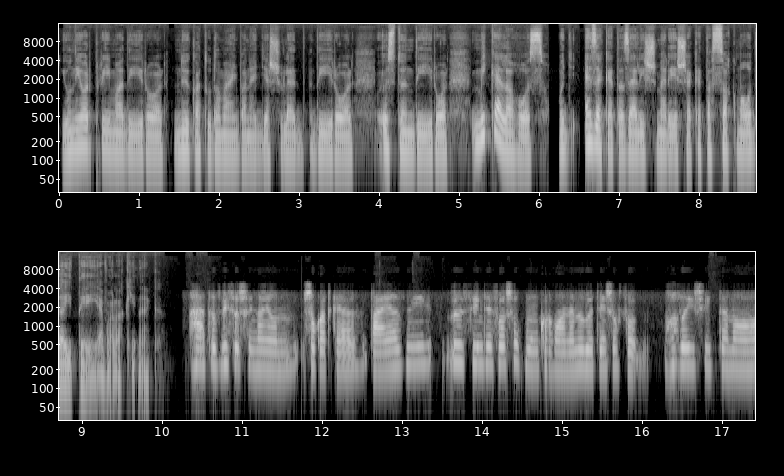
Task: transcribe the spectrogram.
Junior Prima díjról, Nők a Tudományban Egyesület díjról, ösztöndíjról. Mi kell ahhoz, hogy ezeket az elismeréseket a szakma odaítélje valakinek? Hát az biztos, hogy nagyon sokat kell pályázni. Őszintén szóval sok munka van, nem mögött én sokszor haza is vittem a,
